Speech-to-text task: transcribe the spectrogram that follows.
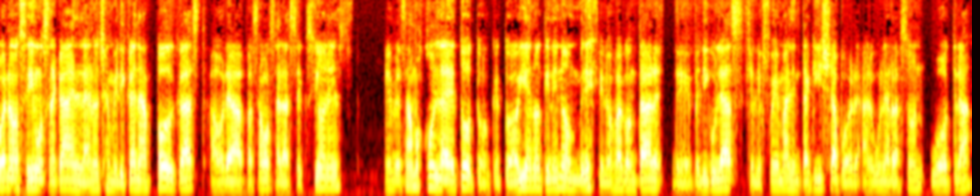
Bueno, seguimos acá en la Noche Americana Podcast. Ahora pasamos a las secciones. Empezamos con la de Toto, que todavía no tiene nombre, que nos va a contar de películas que le fue mal en taquilla por alguna razón u otra,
